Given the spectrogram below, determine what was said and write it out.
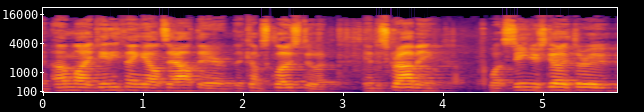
and unlike anything else out there that comes close to it in describing what seniors go through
